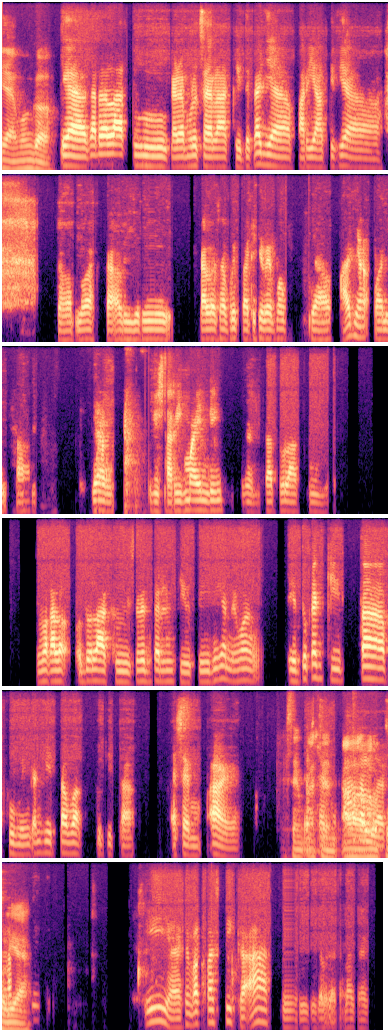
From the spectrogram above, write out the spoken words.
Ya, monggo. Ya, karena lagu, karena menurut saya lagu itu kan ya variatif ya sangat luas sekali. Jadi kalau saya pribadi memang ya banyak wanita yang bisa reminding dengan satu lagu. Cuma kalau untuk lagu Certain Beauty ini kan memang itu kan kita booming kan kita waktu kita SMA ya. SMA, dan awal kuliah. Iya, SMA kelas 3 akhir kalau nggak salah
